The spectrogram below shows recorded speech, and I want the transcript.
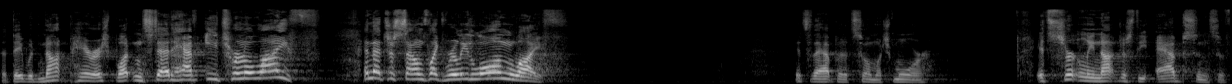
That they would not perish, but instead have eternal life. And that just sounds like really long life. It's that, but it's so much more. It's certainly not just the absence of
